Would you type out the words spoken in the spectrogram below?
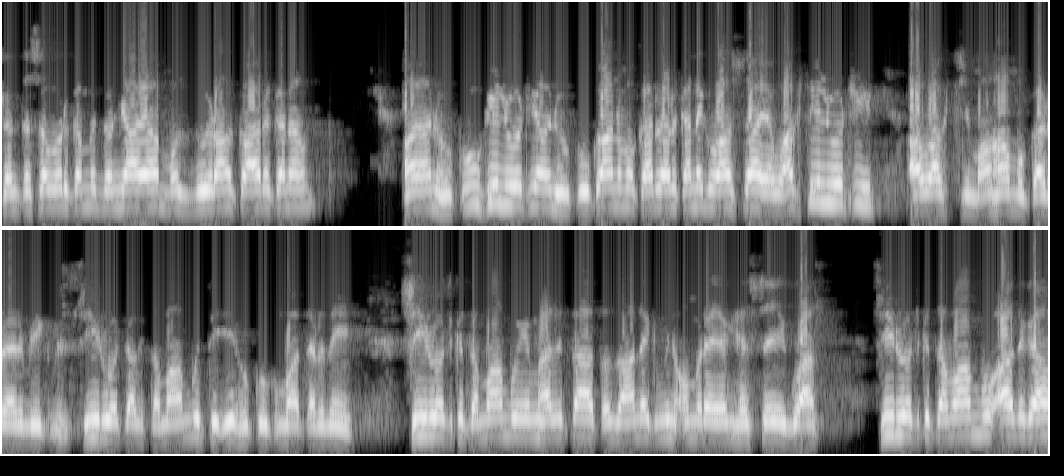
سن تصور کم دنیا یا مزدوران کار کنا آیان حقوقی لوٹی آن حقوقان مقرر کنگ واسطہ یا وقتی لوٹی او وقت چی ماہا مقرر بھی کہ سی روچ اگر تمام بوتی ای حقوق ماتر دیں۔ سی روچ کے تمام بو محلتا تو زانک من عمر ایک حصے گواست سی روچ کے تمام بو آدگا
